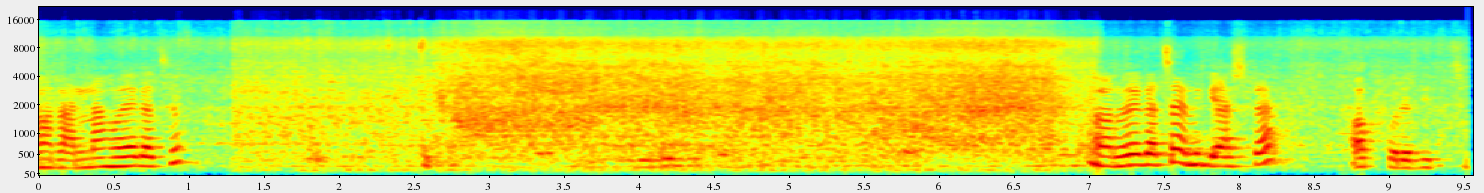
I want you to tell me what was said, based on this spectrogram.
আমার রান্না হয়ে গেছে। আর হয়ে গেছে, আমি গ্যাসটা অফ করে দিচ্ছি।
